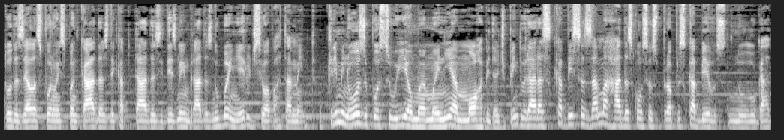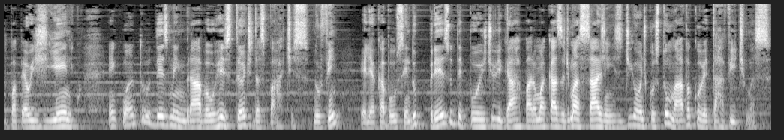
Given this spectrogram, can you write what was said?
Todas elas foram espancadas, decapitadas e desmembradas no banheiro de seu apartamento. O criminoso possuía uma mania mórbida de pendurar as cabeças amarradas com seus próprios cabelos no lugar do papel higiênico, enquanto desmembrava o restante das partes. No fim, ele acabou sendo preso depois de ligar para uma casa de massagens de onde costumava coletar vítimas.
